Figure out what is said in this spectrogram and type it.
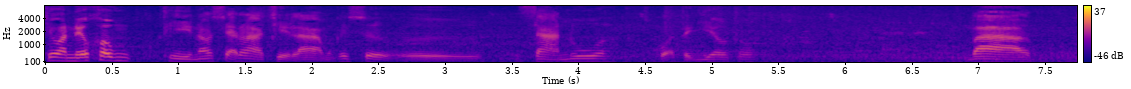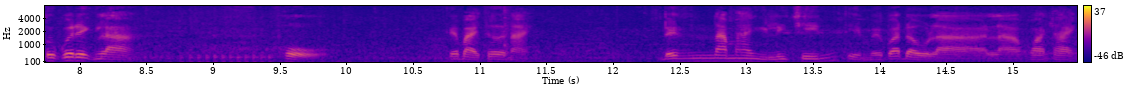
chứ còn nếu không thì nó sẽ là chỉ là một cái sự ừ, già nua của tình yêu thôi và tôi quyết định là phổ cái bài thơ này đến năm 2009 thì mới bắt đầu là là hoàn thành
